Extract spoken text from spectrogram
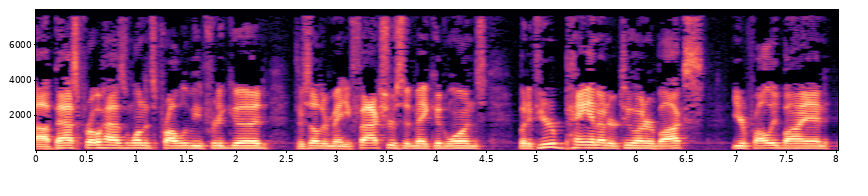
Uh, Bass Pro has one that's probably pretty good. There's other manufacturers that make good ones. But if you're paying under 200 bucks, you're probably buying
